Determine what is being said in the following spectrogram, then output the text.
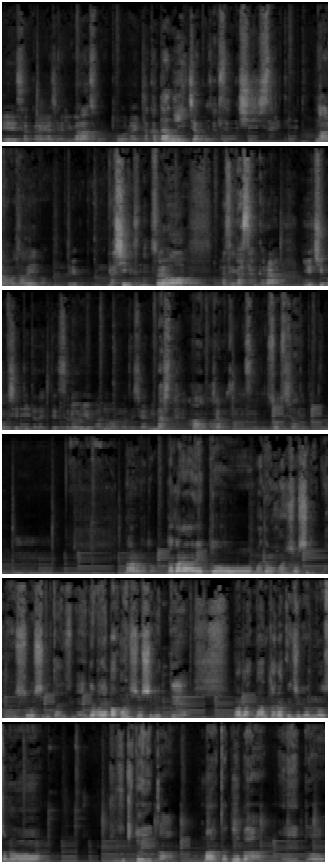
えー、堺アジャリはそう通られた方にジャンボ崎さんは指示されていると。なるほどなそういうということらしいですね。それを長谷川さんから YouTube を教えていただいて、それをあの私は見ましたら、はいはいジャンボさんがそういうことをおっしゃってたと。うんなるほどだからえっとまあでも本性を知り本性を知りたいですねでもやっぱ本性を知るって、まあ、ななんとなく自分のその気づきというかまあ例えばえっと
